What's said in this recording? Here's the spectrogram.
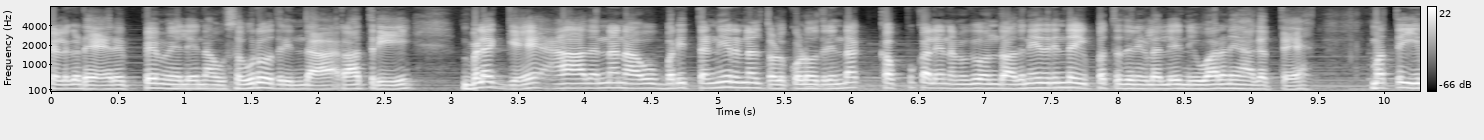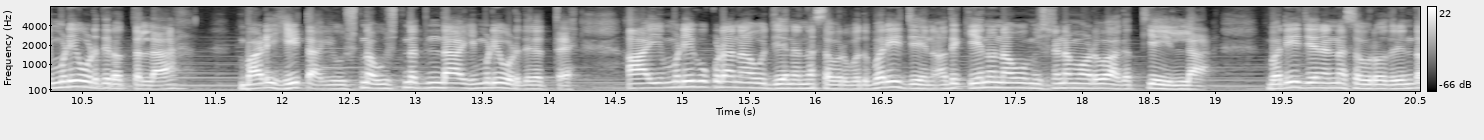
ಕೆಳಗಡೆ ರೆಪ್ಪೆ ಮೇಲೆ ನಾವು ಸವರೋದ್ರಿಂದ ರಾತ್ರಿ ಬೆಳಗ್ಗೆ ಅದನ್ನು ನಾವು ಬರೀ ತಣ್ಣೀರಿನಲ್ಲಿ ತೊಳ್ಕೊಳ್ಳೋದ್ರಿಂದ ಕಪ್ಪು ಕಲೆ ನಮಗೆ ಒಂದು ಹದಿನೈದರಿಂದ ಇಪ್ಪತ್ತು ದಿನಗಳಲ್ಲಿ ನಿವಾರಣೆ ಆಗುತ್ತೆ. ಮತ್ತು ಇಮ್ಮಡಿ ಹೊಡೆದಿರುತ್ತಲ್ಲ ಬಾಡಿ ಹೀಟಾಗಿ ಉಷ್ಣ, ಉಷ್ಣದಿಂದ ಇಮ್ಮಡಿ ಹೊಡೆದಿರುತ್ತೆ ಆ ಇಮ್ಮಡಿಗೂ ಕೂಡ ನಾವು ಜೇನನ್ನು ಸವರ್ಬೋದು. ಬರೀ ಜೇನು, ಅದಕ್ಕೇನು ನಾವು ಮಿಶ್ರಣ ಮಾಡುವ ಅಗತ್ಯ ಇಲ್ಲ. ಬರೀ ಜೇನನ್ನು ಸವರೋದ್ರಿಂದ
